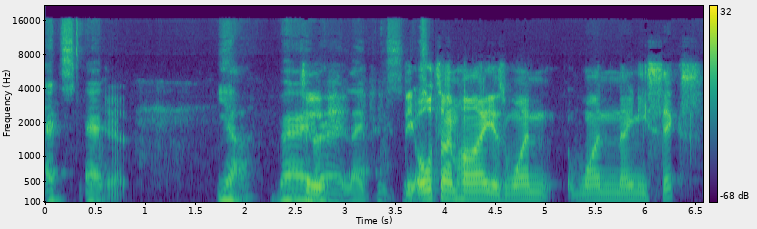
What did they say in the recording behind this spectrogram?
At at Yeah. yeah, very So, very likely. the all-time high is one one ninety six.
